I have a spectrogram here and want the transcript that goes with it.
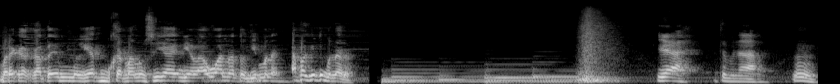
Mereka katanya melihat bukan manusia yang dia lawan atau gimana. Apa gitu benar? Ya, itu benar. Hmm.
